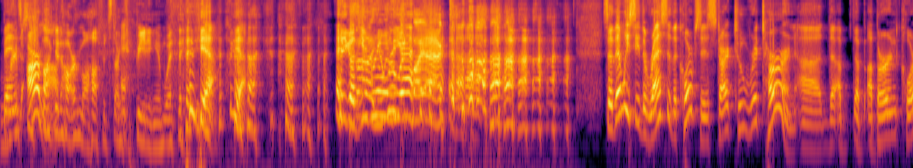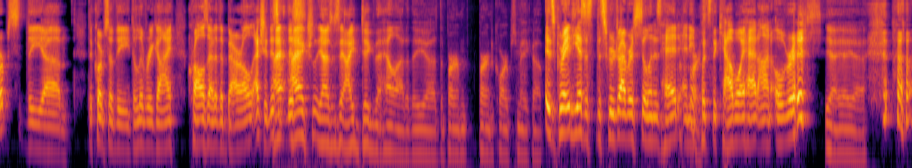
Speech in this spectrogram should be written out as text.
Ben's rips arm fucking off. arm off and starts beating him with it. yeah, yeah. And he goes, "You Ah, you ruined, the my act." so then we see the rest of the corpses start to return. Uh, the a, a burned corpse, the um, the corpse of the delivery guy, crawls out of the barrel. Actually, this I, this I actually, yeah, I was gonna say, I dig the hell out of the uh, the burn burned corpse makeup. It's great. He has a, the screwdriver still in his head, and he puts the cowboy hat on over it. Yeah, yeah, yeah.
